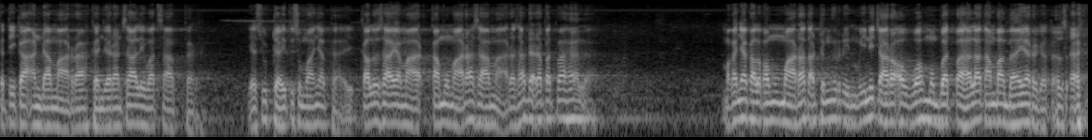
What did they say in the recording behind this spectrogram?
Ketika Anda marah, ganjaran saya lewat sabar. Ya sudah itu semuanya baik. Kalau saya mar kamu marah, saya marah, saya tidak dapat pahala. Makanya kalau kamu marah tak dengerin. Ini cara Allah membuat pahala tanpa bayar kata saya.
